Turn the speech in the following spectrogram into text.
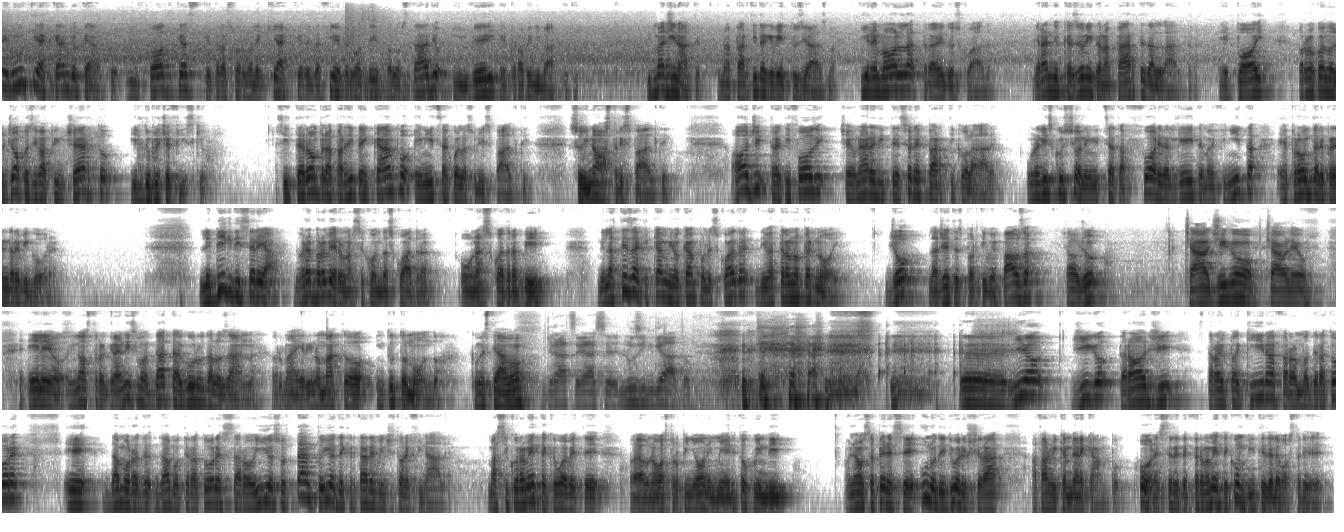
Benvenuti a Cambio Campo, il podcast che trasforma le chiacchiere da fine primo tempo allo stadio in veri e propri dibattiti. Immaginate una partita che vi entusiasma, tira e molla tra le due squadre, grandi occasioni da una parte e dall'altra, e poi, proprio quando il gioco si fa più incerto, il duplice fischio. Si interrompe la partita in campo e inizia quella sugli spalti, sui nostri spalti. Oggi tra i tifosi c'è un'area di tensione particolare, una discussione iniziata fuori dal gate e mai finita è pronta a riprendere vigore. Le big di Serie A dovrebbero avere una seconda squadra? O una squadra B? Nell'attesa che cambino campo le squadre, diventeranno per noi. Joe, l'agente sportivo in pausa. Ciao Joe. Ciao Gigo, ciao Leo. E Leo, il nostro grandissimo data guru da Losanna, ormai rinomato in tutto il mondo. Come stiamo? Grazie, grazie, lusingato. eh, io, Gigo, per oggi starò in panchina, farò il moderatore e da, da moderatore sarò io, soltanto io, a decretare il vincitore finale ma sicuramente anche voi avete eh, una vostra opinione in merito, quindi vogliamo sapere se uno dei due riuscirà a farvi cambiare campo o resterete fermamente convinti delle vostre idee.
